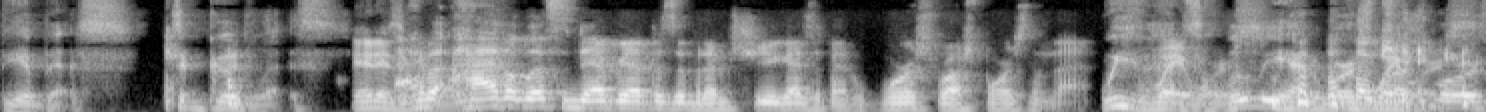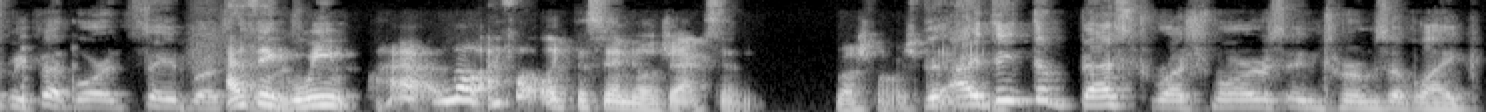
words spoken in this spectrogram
The Abyss. It's a good list. It is. a I good haven't, I haven't listened to every episode, but I'm sure you guys have had worse Rushmores than that. We've Way worse. absolutely had worse Way Rushmores. We've had more insane Rushmores. I think we I, no, I felt like the Samuel Jackson Rushmore was. The- I think the best Rushmores in terms of like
